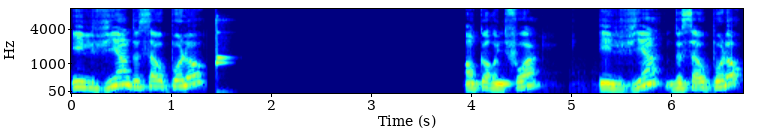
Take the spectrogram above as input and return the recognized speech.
Il vient de São Paulo? Encore une fois, il vient de São Paulo?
